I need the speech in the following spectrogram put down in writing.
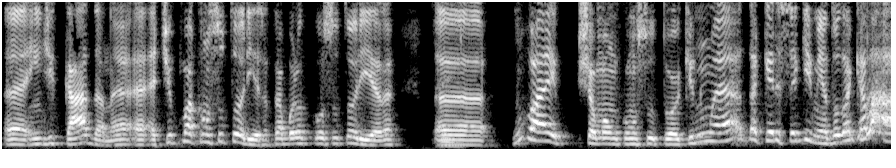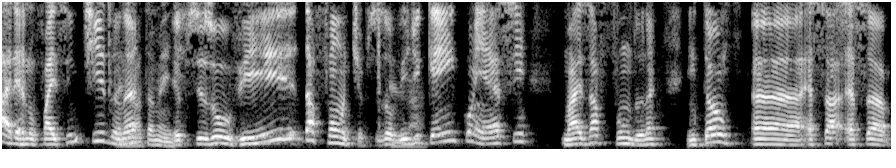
é, indicada, né? É, é, tipo uma consultoria, você trabalhou com consultoria, né? Uh, não vai chamar um consultor que não é daquele segmento ou daquela área, não faz sentido, né? Exatamente. Eu preciso ouvir da fonte, eu preciso ouvir Exato. de quem conhece mais a fundo, né? Então, uh, essa, essa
